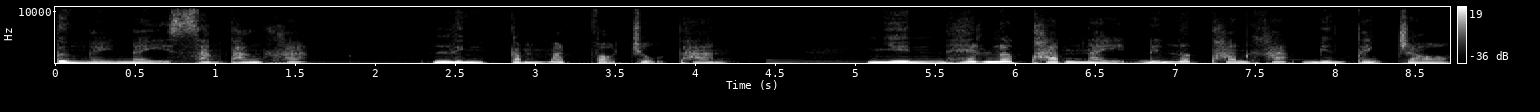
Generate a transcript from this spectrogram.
Từ ngày này sang tháng khác, linh cắm mặt vào chậu than, nhìn hết lớp than này đến lớp than khác biến thành cho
